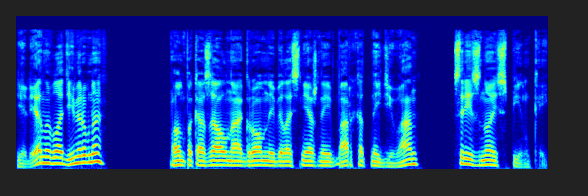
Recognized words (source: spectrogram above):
«Елена Владимировна?» Он показал на огромный белоснежный бархатный диван с резной спинкой.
